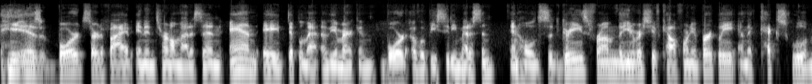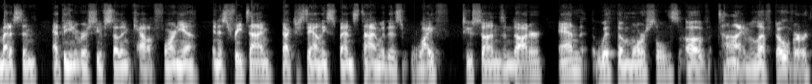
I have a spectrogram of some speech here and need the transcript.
He is board certified in internal medicine and a diplomat of the American Board of Obesity Medicine and holds the degrees from the University of California, Berkeley and the Keck School of Medicine at the University of Southern California. In his free time, Dr. Stanley spends time with his wife, two sons, and daughter, and with the morsels of time left over,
